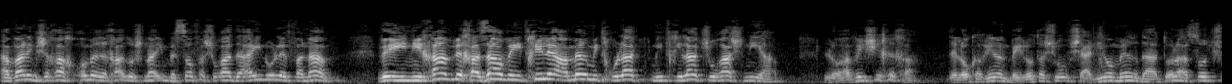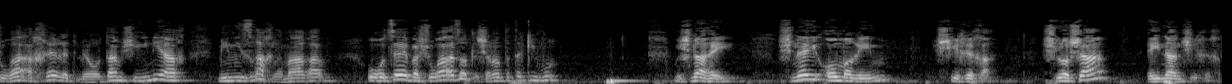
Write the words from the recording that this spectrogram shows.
אבל אם שכח עומר אחד או שניים בסוף השורה, דהיינו לפניו, והניחם וחזר והתחיל להיאמר מתחילת, מתחילת שורה שנייה, לא הווי שכחה. דלא קרינן בי לא תשוב, שאני אומר דעתו לעשות שורה אחרת מאותם שהניח ממזרח למערב. הוא רוצה בשורה הזאת לשנות את הכיוון. משנה ה' שני עומרים שכחה, שלושה אינן שכחה.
